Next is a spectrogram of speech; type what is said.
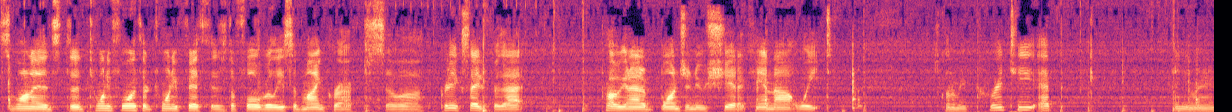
it's one. It's the 24th or 25th is the full release of Minecraft. So uh, pretty excited for that. Probably gonna add a bunch of new shit. I cannot wait. It's gonna be pretty epic. Anyway,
